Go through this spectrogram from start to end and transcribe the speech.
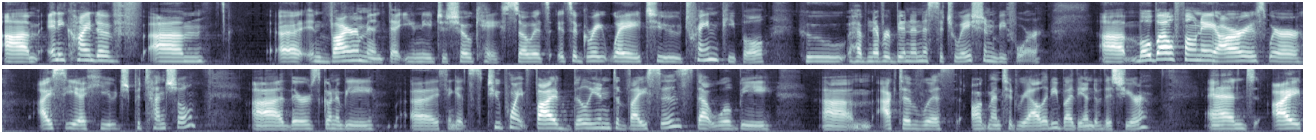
um, any kind of um, uh, environment that you need to showcase. So it's, it's a great way to train people who have never been in a situation before. Uh, mobile phone AR is where I see a huge potential. Uh, there's going to be, uh, I think it's 2.5 billion devices that will be um, active with augmented reality by the end of this year. And I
